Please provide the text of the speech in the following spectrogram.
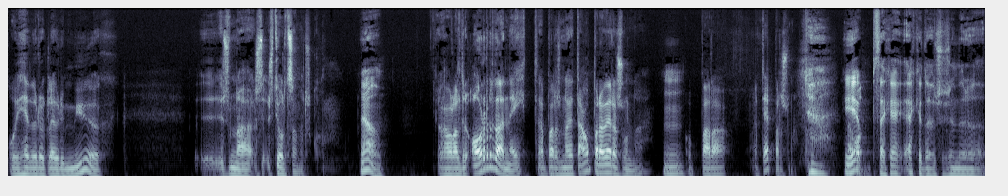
og ég hefur örugglega verið mjög eh, svona stjórnsamur sko. Já, það var aldrei orðað neitt það er bara svona, þetta á bara að vera svona og bara, þetta er bara svona. Ég þekki ekkert af þessu sem er að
